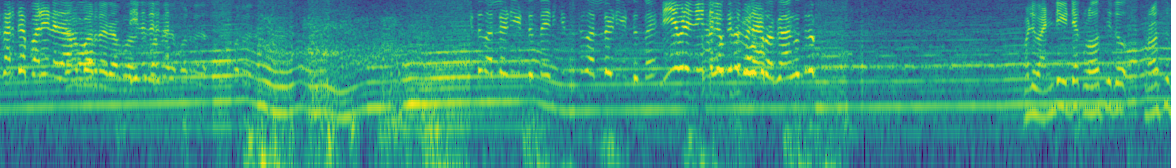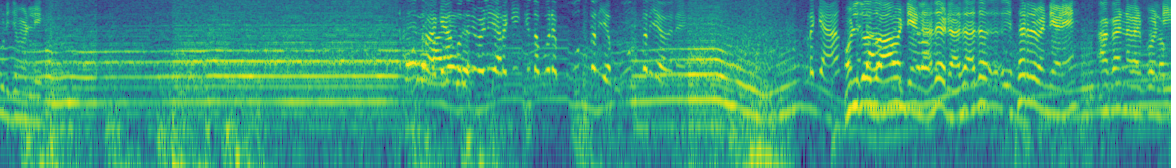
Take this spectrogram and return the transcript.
കറക്റ്റ് പറയണേ നല്ല അടി കിട്ടുന്നേ എനിക്ക് ഇതിന് നല്ല അടി കിട്ടുന്നേ നീ എവിടെ നീ ഗ്യാങ്ങോസിലെ മള്ളി വണ്ടി കിട്ടിയ ക്ലോസ് ചെയ്തു ക്രോസ് പിടിച്ചു മള്ളി. ഗ്യാങ്ങോസിന് വെളി ഇറങ്ങിക്കുന്ന പോലെ പൂത്തളിയാ പൂത്തളിയാ അവനെ. ഇവിടെ ഗ്യാങ് മള്ളി തോന്നുന്നു ആ വണ്ടിയാണ്. അത് അത് എസ് വണ്ടിയാണേ. ആ കാണുന്ന കറുപ്പ് വണ്ടി.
